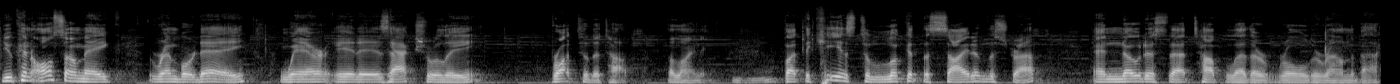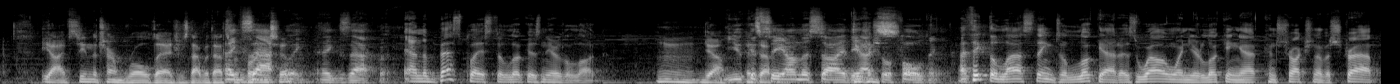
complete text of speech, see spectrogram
You can also make rembordé where it is actually brought to the top, the lining. Mm-hmm. But the key is to look at the side of the strap and notice that top leather rolled around the back. Yeah, I've seen the term rolled edge. Is that what that's Exactly, referring to? exactly. And the best place to look is near the lug. Hmm, yeah. You can exactly. see on the side the You actual folding. I think the last thing to look at as well when you're looking at construction of a strap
